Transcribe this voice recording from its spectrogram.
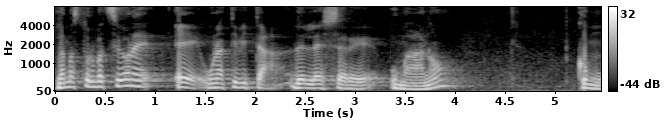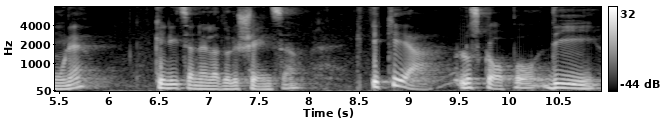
La masturbazione è un'attività dell'essere umano comune che inizia nell'adolescenza e che ha lo scopo di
